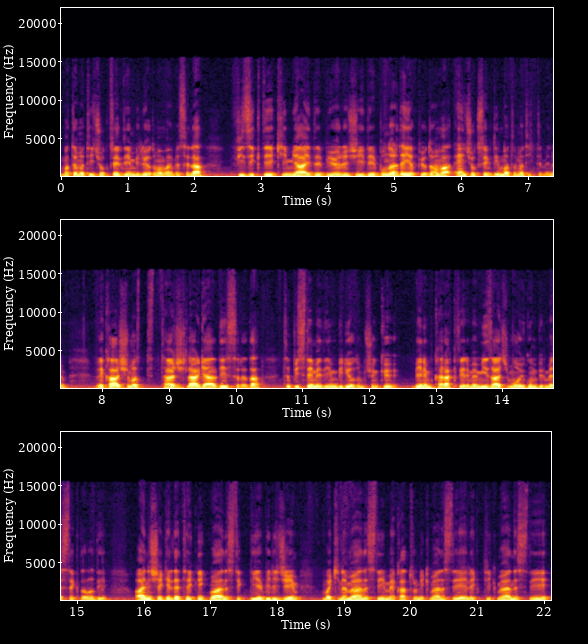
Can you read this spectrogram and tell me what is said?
Matematiği çok sevdiğimi biliyordum ama mesela fizikti, kimyaydı, biyolojiydi bunları da yapıyordum ama en çok sevdiğim matematikti benim. Ve karşıma tercihler geldiği sırada tıp istemediğimi biliyordum. Çünkü benim karakterime, mizacıma uygun bir meslek dalı değil. Aynı şekilde teknik mühendislik diyebileceğim makine mühendisliği, mekatronik mühendisliği, elektrik mühendisliği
